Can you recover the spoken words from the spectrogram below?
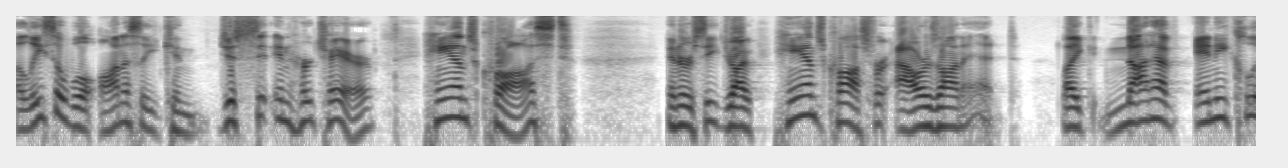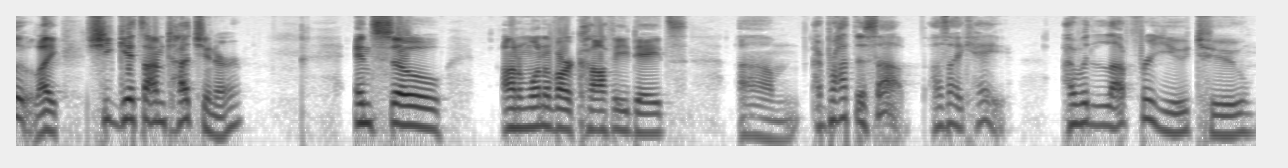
Alisa will honestly can just sit in her chair hands crossed in her seat drive hands crossed for hours on end like not have any clue like she gets i'm touching her and so on one of our coffee dates um, i brought this up i was like hey i would love for you to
